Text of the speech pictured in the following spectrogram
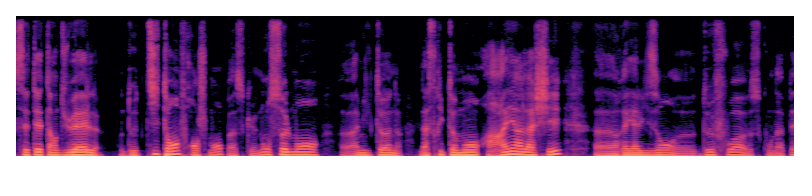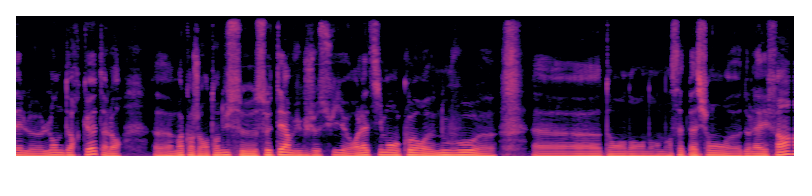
c'était un duel de titans, franchement, parce que non seulement euh, Hamilton n'a strictement rien lâché, euh, réalisant euh, deux fois ce qu'on appelle l'undercut. Alors, moi, quand j'ai entendu ce, terme, vu que je suis relativement encore nouveau dans, cette passion de la F1,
